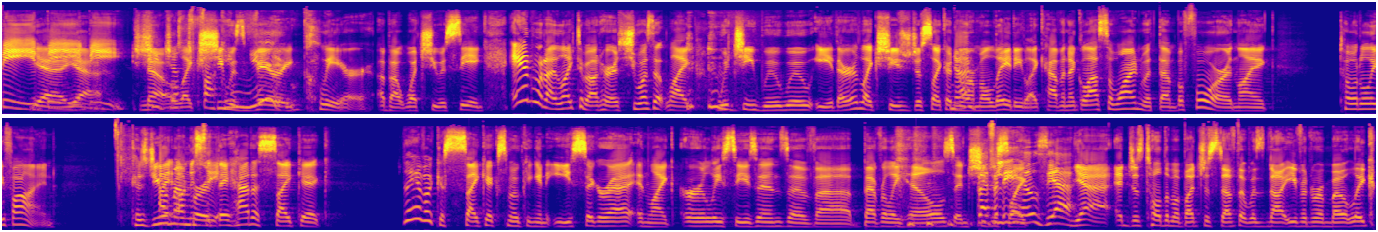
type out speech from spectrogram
B, Yeah, B, yeah. B. She no, just like she was knew. very clear about what she was seeing. And what I liked about her is she wasn't like witchy woo woo either. Like she's just like a No. normal lady, like having a glass of wine with them before and like totally fine. Because do you remember honestly- they had a psychic? They have like a psychic smoking an e-cigarette in like early seasons of uh, Beverly Hills, and she just like Hills, yeah. yeah, and just told them a bunch of stuff that was not even remotely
